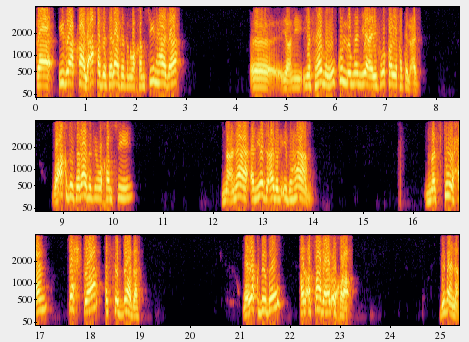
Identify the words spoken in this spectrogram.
فإذا قال عقد ثلاثة وخمسين هذا آه، يعني يفهمه كل من يعرف طريقة العد وعقد ثلاثة وخمسين معناه أن يجعل الإبهام مفتوحا تحت السبابة ويقبض الأصابع الأخرى. بمعنى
